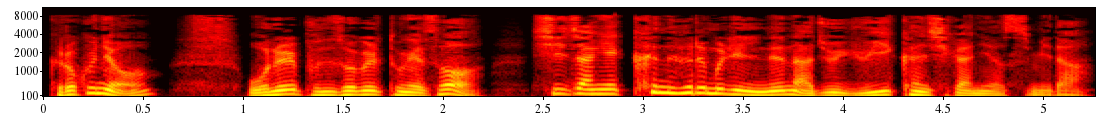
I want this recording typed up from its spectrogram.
그렇군요. 오늘 분석을 통해서 시장의 큰 흐름을 읽는 아주 유익한 시간이었습니다.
